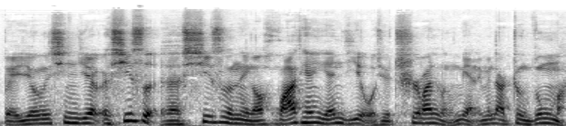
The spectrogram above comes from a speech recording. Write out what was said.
北京新街西四呃西四那个华田延吉，我去吃碗冷面，因为那儿正宗嘛。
